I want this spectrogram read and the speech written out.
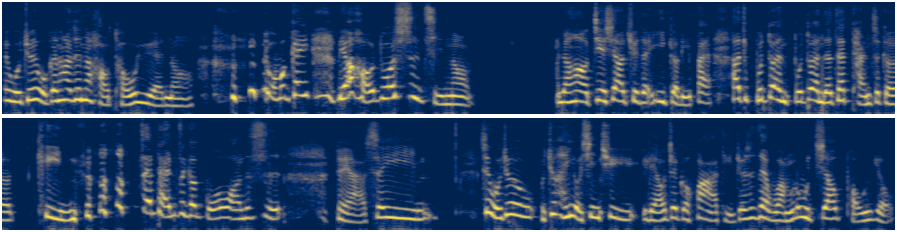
哎，我觉得我跟他真的好投缘哦，我们可以聊好多事情哦。然后接下去的一个礼拜，他就不断不断的在谈这个 king，在谈这个国王的事，对啊，所以，所以我就我就很有兴趣聊这个话题，就是在网络交朋友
